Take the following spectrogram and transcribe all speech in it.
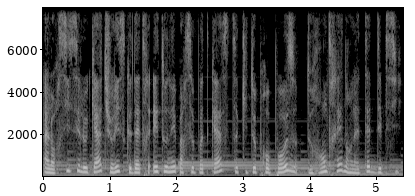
Alors si c'est le cas, tu risques d'être étonné par ce podcast qui te propose de rentrer dans la tête des psys.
